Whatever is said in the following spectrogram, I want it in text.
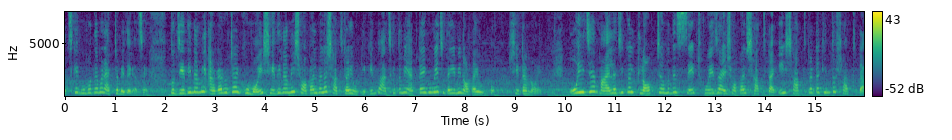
আজকে ঘুমোতে আমার একটা বেজে গেছে। তো যেদিন আমি এগারোটায় ঘুমোই, সেদিন আমি সকালবেলা সাতটায় উঠি, কিন্তু আজকে তো আমি একটায় ঘুমিয়েছি, তাই আমি নটায় উঠবো। সেটা নয়। ওই যে বায়োলজিক্যাল ক্লকটা আমাদের সেট হয়ে যায় সকাল সাতটায়, এই সাতটাটা কিন্তু সাতটা।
